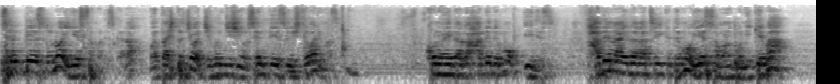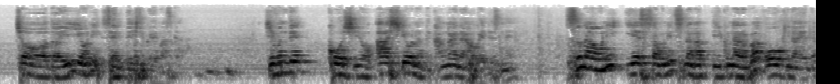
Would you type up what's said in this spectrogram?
選定するのはイエス様ですから私たちは自分自身を選定する必要はありません。この枝が派手でもいいです。派手な枝がついててもイエス様のとこに行けばちょうどいいように選定してくれますから。自分でこうしようああしようなんて考えない方がいいですね。素直にイエス様につながっていくならば大きな枝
